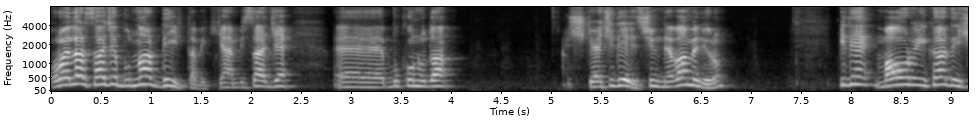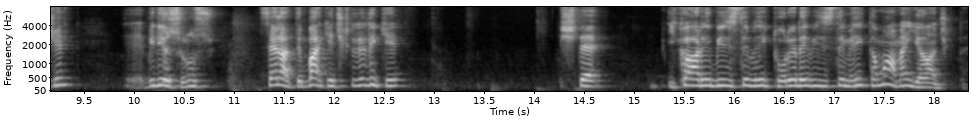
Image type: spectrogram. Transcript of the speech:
Olaylar sadece bunlar değil tabii ki. Yani biz sadece e, bu konuda şikayetçi değiliz. Şimdi devam ediyorum. Bir de Mauro Icardi için e, biliyorsunuz Selahattin Bahçe çıktı dedi ki işte Icardi'yi biz istemedik, Torreira'yı biz istemedik tamamen yalan çıktı.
